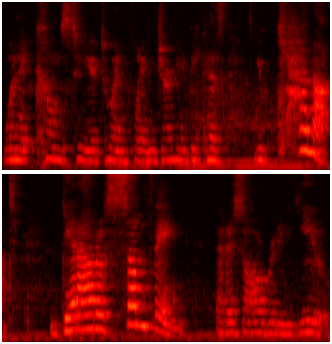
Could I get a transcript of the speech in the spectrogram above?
when it comes to your twin flame journey because you cannot get out of something that is already you.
